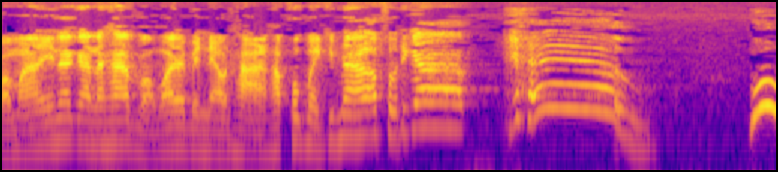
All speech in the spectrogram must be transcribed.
ประมาณนี้แล้วกันนะครับ หวังว่าจะเป็นแนวทางครับ พบกันใหม่คลิปหน้าครับ สวัสดีครับ เย้ วู้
